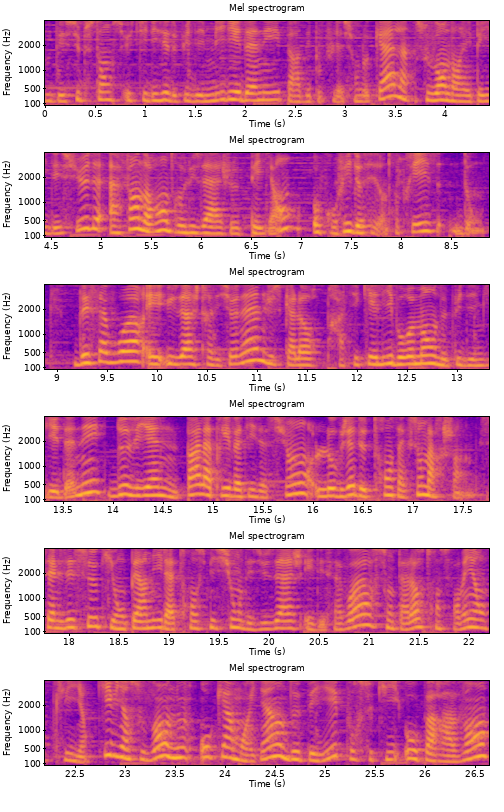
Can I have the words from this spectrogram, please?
ou des substances utilisées depuis des milliers d'années par des populations locales, souvent dans les pays des Sud, afin d'en rendre l'usage payant, au profit de ces entreprises donc. Des savoirs et usages traditionnels, jusqu'alors pratiqués librement depuis des milliers d'années, deviennent par la privatisation l'objet de transactions marchandes. Celles et ceux qui ont permis la transmission des usages et des savoirs sont alors transformés en clients, qui bien souvent n'ont aucun moyen de payer pour ce qui auparavant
